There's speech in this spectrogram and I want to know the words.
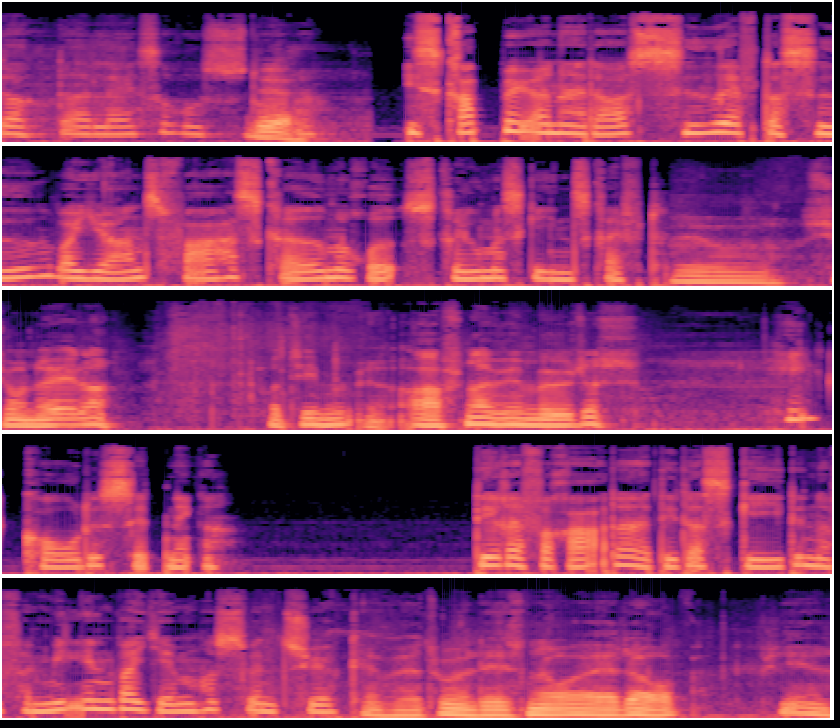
Dr. Lazarus står Ja. I skrabbøgerne er der også side efter side, hvor Jørgens far har skrevet med rød skrivemaskineskrift. Det er jo journaler fra de aftener, vi mødtes. Helt korte sætninger. Det er referater af det, der skete, når familien var hjemme hos Svend Tyrk. Kan være, du har læst noget af det op, Pia.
